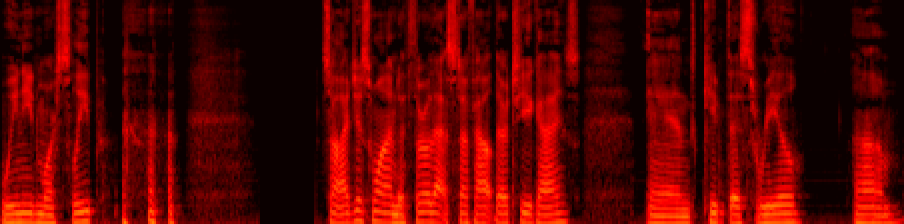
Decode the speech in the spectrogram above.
we need more sleep. so I just wanted to throw that stuff out there to you guys and keep this real. Um,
